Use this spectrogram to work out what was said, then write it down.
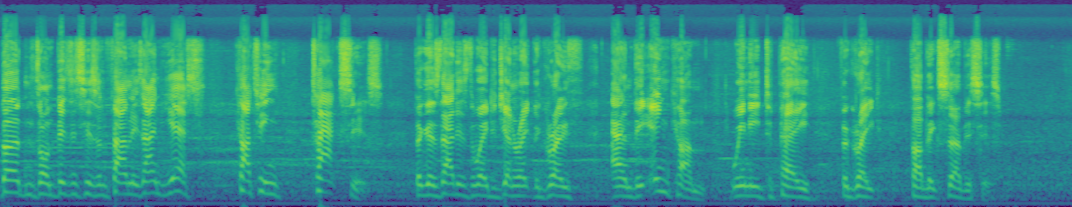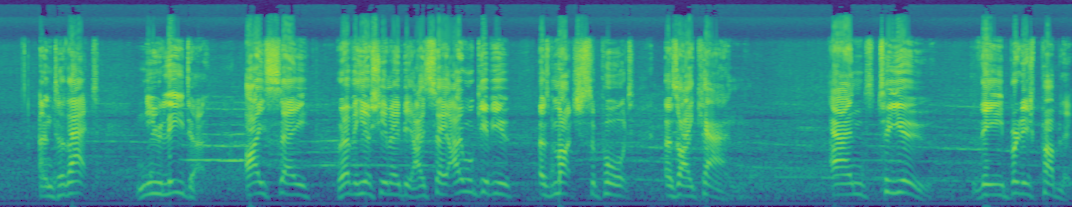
burdens on businesses and families, and yes, cutting taxes, because that is the way to generate the growth and the income we need to pay for great public services. And to that new leader, I say, whoever he or she may be, I say, I will give you as much support as I can. And to you, the British public,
